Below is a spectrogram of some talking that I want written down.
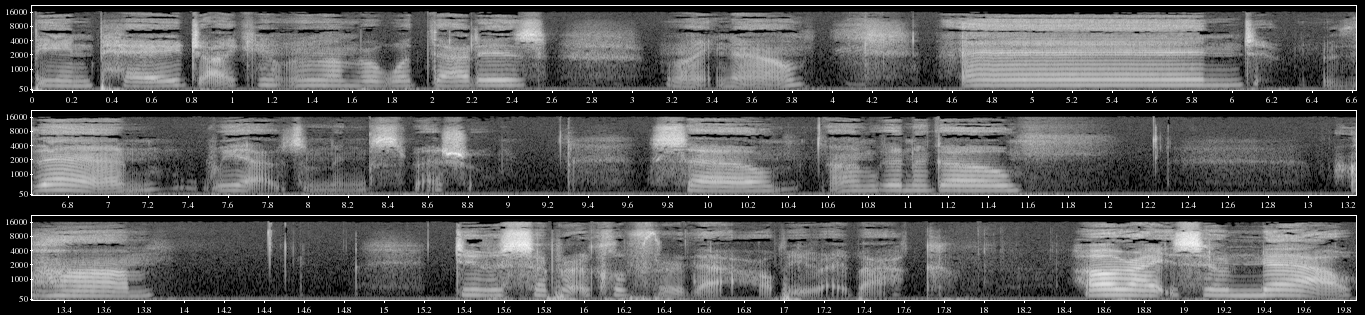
Bean page. I can't remember what that is right now. And then we have something special. So I'm gonna go um do a separate clip for that. I'll be right back. Alright, so now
